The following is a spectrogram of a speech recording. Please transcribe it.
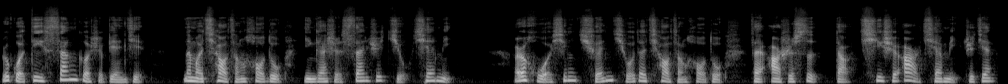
如果第三个是边界，那么壳层厚度应该是三十九千米。而火星全球的壳层厚度在二十四到七十二千米之间。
